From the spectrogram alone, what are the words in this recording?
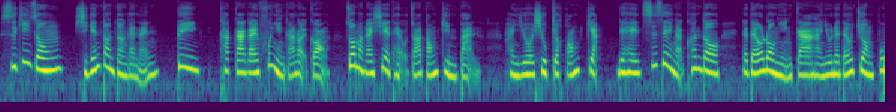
死记中时间短短嘅人，对客家嘅富人家来讲，做物嘅线头就当金板，还有修脚当脚，你且仔细眼看到，嚟到老人家，还有嚟到长辈，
